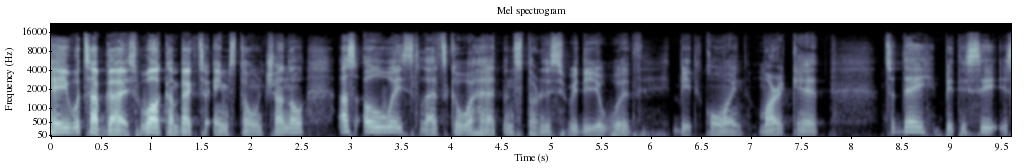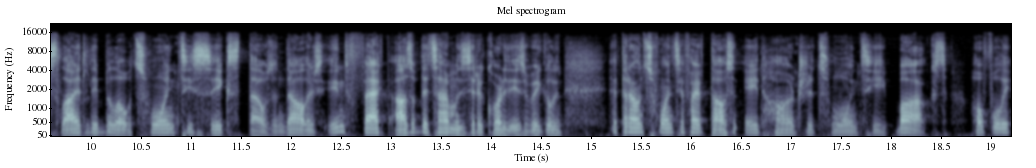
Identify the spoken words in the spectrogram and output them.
Hey, what's up guys? Welcome back to Aimstone channel. As always, let's go ahead and start this video with Bitcoin market. Today, BTC is slightly below $26,000. In fact, as of the time of this recording is wiggling at around 25,820 bucks. Hopefully,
